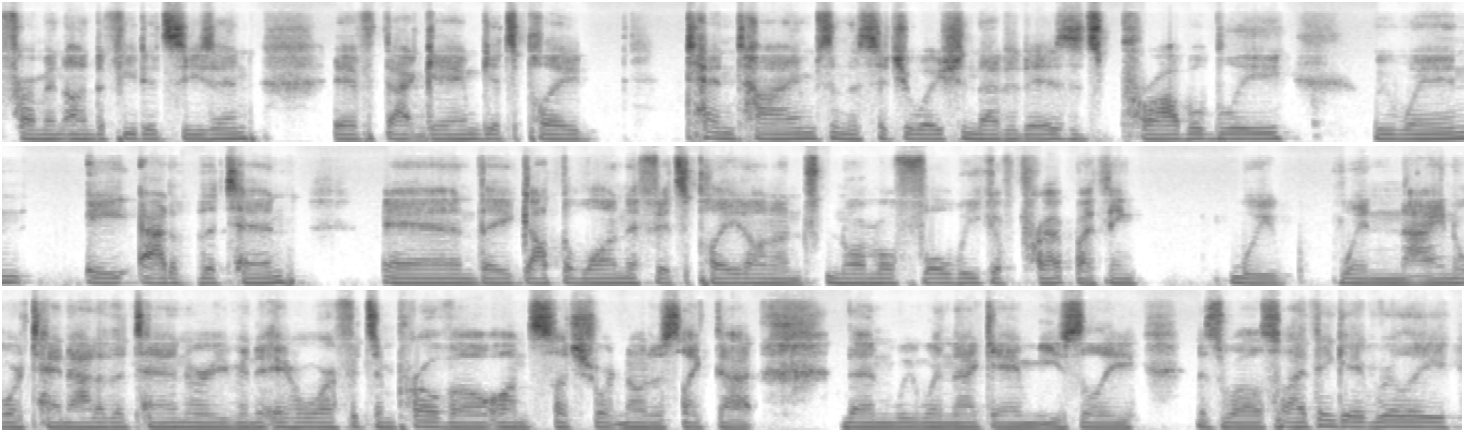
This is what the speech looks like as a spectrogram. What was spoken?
from an undefeated season, if that game gets played 10 times in the situation that it is, it's probably we win eight out of the 10 and they got the one. If it's played on a normal full week of prep, I think we win nine or 10 out of the 10, or even, or if it's in Provo on such short notice like that, then we win that game easily as well. So I think it really,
